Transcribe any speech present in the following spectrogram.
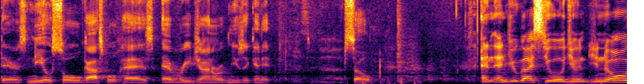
there's neo soul. Gospel has every genre of music in it. So And and you guys, you you you know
